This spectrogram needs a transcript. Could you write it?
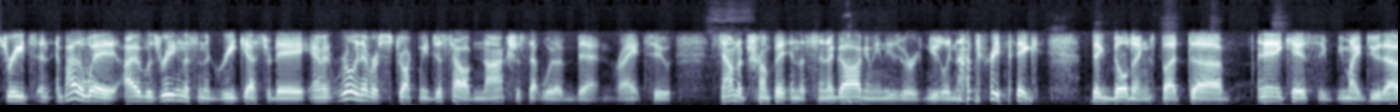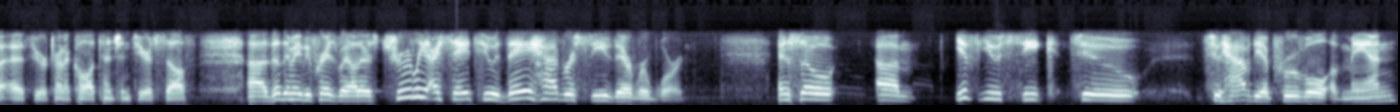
streets. And, and by the way, I was reading this in the Greek yesterday, and it really never struck me just how obnoxious that would have been, right? To sound a trumpet in the synagogue. I mean, these were usually not very big, big buildings, but. Uh, in any case, you, might do that if you're trying to call attention to yourself. Uh, though they may be praised by others, truly I say to you, they have received their reward. And so, um, if you seek to to have the approval of man,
